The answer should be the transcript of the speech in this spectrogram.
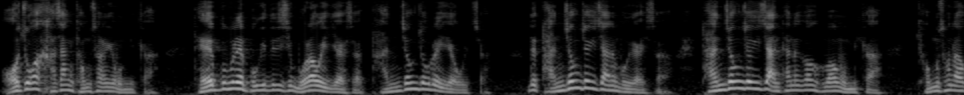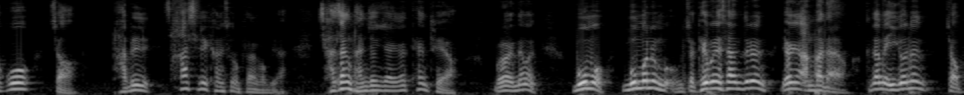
어조가 가장 겸손한 게 뭡니까? 대부분의 보기들이 지금 뭐라고 얘기하세요? 단정적으로 얘기하고 있죠. 근데 단정적이지 않은 보기가 있어요. 단정적이지 않다는 건 그만 뭡니까? 겸손하고 저 답을 사실일 가능성이 높다는 겁니다. 가장 단정적인 건 텐트예요. 뭐라 했냐면 뭐뭐 뭐뭐는 뭐, 저 대부분의 사람들은 영향 안 받아요. 그다음에 이거는 저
